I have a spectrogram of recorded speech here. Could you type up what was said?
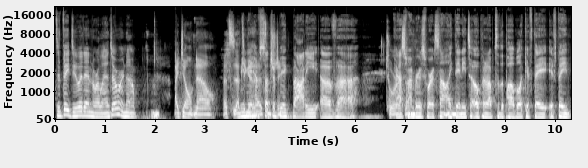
did they do it in Orlando or no? I don't know. That's that's I mean, a good. they have such a big body of uh, tourism. cast members where it's not like they need to open it up to the public. If they if they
